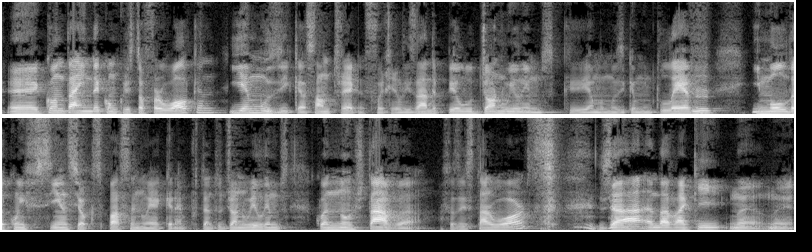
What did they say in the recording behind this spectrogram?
Uh, conta ainda com Christopher Walken e a música, a soundtrack, foi realizada pelo John Williams, que é uma música muito leve hum. e molda com eficiência o que se passa no ecrã. Portanto, o John Williams, quando não estava a fazer Star Wars, já andava aqui na, na,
